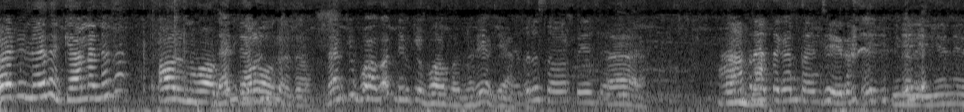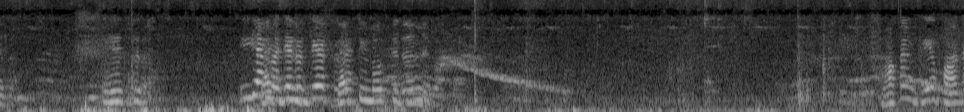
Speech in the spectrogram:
ఏటి లేదు అవును నువ్వు తెలవదు దానికి పోగొద్దు దీనికి పోగొద్దు మరి ఏం చేయాలి? ఇయ్యాలి మరి జనం తీర్చు. ముఖంకి పొగ.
